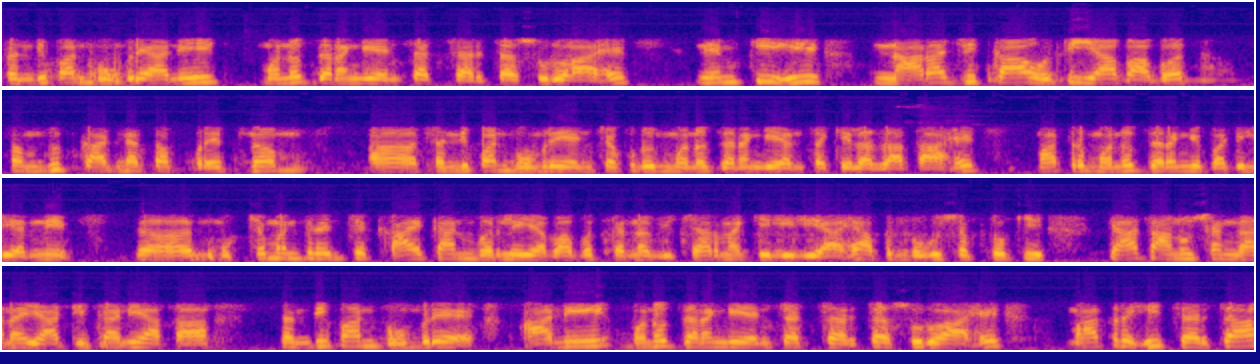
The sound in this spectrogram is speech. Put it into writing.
संदीपान भुमरे आणि मनोज जरांगे यांच्यात चर्चा सुरू आहे. नेमकी ही नाराजी का होती याबाबत समजूत काढण्याचा प्रयत्न संदीपान भुमरे यांच्याकडून मनोज जरांगे यांचा केला जात आहे. मात्र मनोज जरांगे पाटील यांनी मुख्यमंत्र्यांचे काय कान भरले याबाबत त्यांना विचारणा केलेली आहे. आपण बघू शकतो की त्याच अनुषंगानं या ठिकाणी आता संदीपान भुमरे आणि मनोज जरांगे यांच्यात चर्चा सुरू आहे. मात्र ही चर्चा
